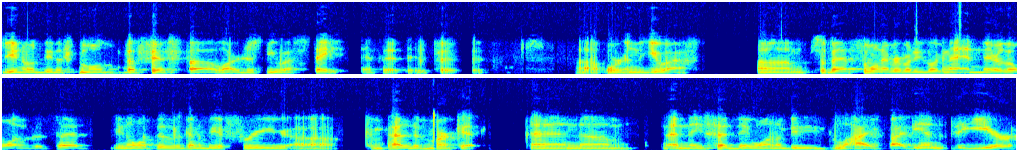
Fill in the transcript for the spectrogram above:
you know the the fifth uh, largest U.S. state if it if it uh, were in the U.S. Um, so that's the one everybody's looking at, and they're the ones that said, you know what, this is going to be a free uh, competitive market, and um, and they said they want to be live by the end of the year.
